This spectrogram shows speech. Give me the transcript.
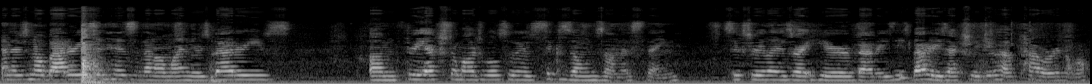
and there's no batteries in his, and then on mine there's batteries, um, three extra modules, so there's six zones on this thing. Six relays right here, batteries. These batteries actually do have power and all.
